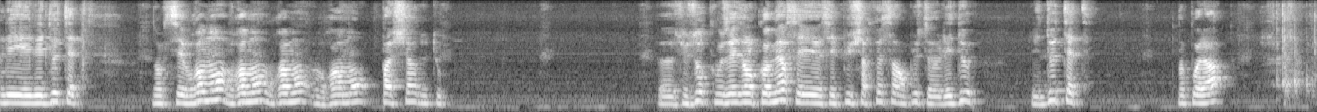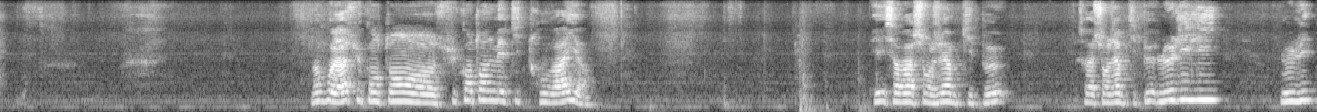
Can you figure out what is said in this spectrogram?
les, deux têtes. Donc c'est vraiment, vraiment, vraiment, vraiment pas cher du tout. Euh, je suis sûr que vous allez dans le commerce et c'est plus cher que ça. En plus, les deux, les deux têtes. Donc voilà. Donc voilà, je suis content, euh, je suis content de mes petites trouvailles. Et ça va changer un petit peu. Ça va changer un petit peu. Le Lily. Le lit.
